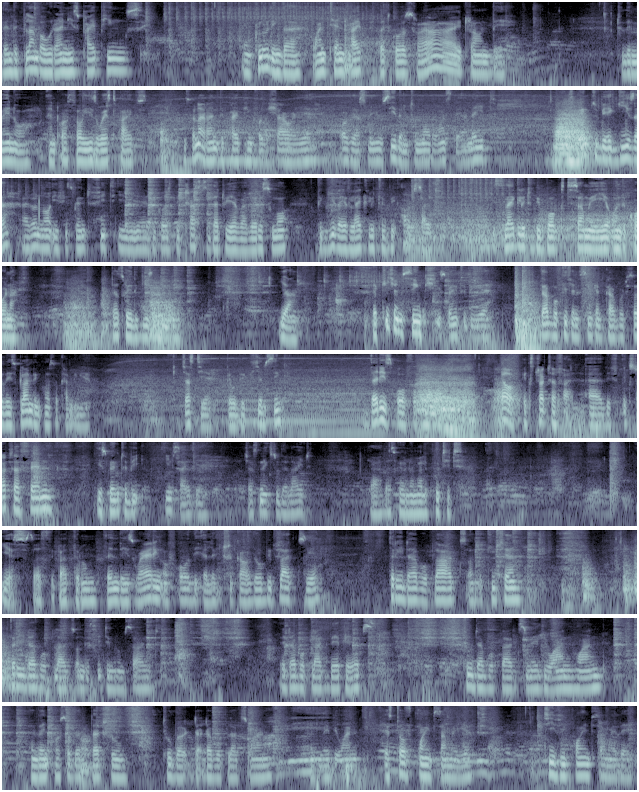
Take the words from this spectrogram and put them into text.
then the plumber will run his pipings including the 110 pipe that goes right around there to the manhole and also his waste pipes. He's gonna run the piping for the shower here obviously you see them tomorrow once they are laid. It's going to be a geyser. I don't know if it's going to fit in here because the trusses that we have are very small. The geyser is likely to be outside. It's likely to be boxed somewhere here on the corner. That's where the geyser will be. Yeah. The kitchen sink is going to be here. Double kitchen sink and cupboard. So there's plumbing also coming here. Just here there will be a kitchen sink that is all for plumbing oh extractor fan. Uh, the extractor fan is going to be inside here just next to the light. Yeah that's where we normally put it. Yes that's the bathroom. Then there's wiring of all the electrical. There will be plugs here. Three double plugs on the kitchen. Three double plugs on the sitting room side. A double plug there perhaps two double plugs maybe one one. And then also that that room two double plugs one and maybe one. A stove point somewhere here. Tv point somewhere there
